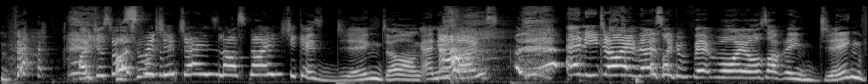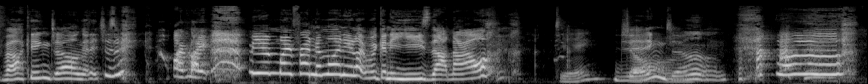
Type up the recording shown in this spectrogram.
I just watched Bridget Jones last night and she goes ding dong. Anytime, anytime there's like a fit boy or something, ding fucking dong. And it just, I'm like, me and my friend are like, we're going to use that now. Ding Ding dong. Ah.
